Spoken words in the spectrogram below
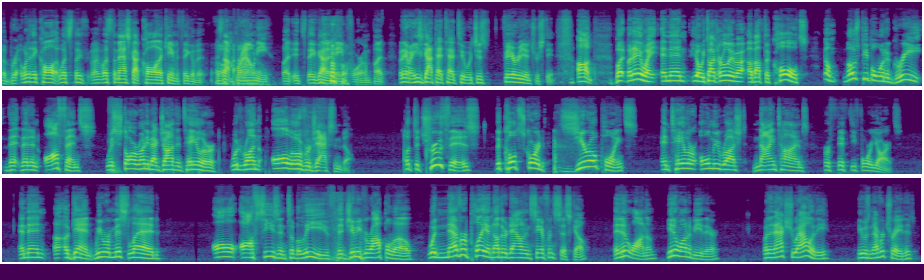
The what do they call it? What's the what's the mascot called? I can't even think of it. It's oh, not Brownie, but it's they've got a name for him. But but anyway, he's got that tattoo, which is very interesting. Um, but but anyway, and then you know we talked earlier about, about the Colts. You know, most people would agree that that an offense with star running back Jonathan Taylor would run all over Jacksonville. But the truth is, the Colts scored zero points, and Taylor only rushed nine times for 54 yards. And then uh, again, we were misled all off season to believe that Jimmy Garoppolo would never play another down in San Francisco. They didn't want him. He didn't want to be there. But in actuality, he was never traded.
